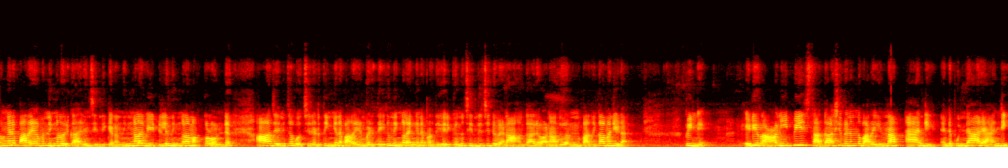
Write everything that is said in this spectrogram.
അങ്ങനെ പറയുമ്പോൾ നിങ്ങൾ ഒരു കാര്യം ചിന്തിക്കണം. നിങ്ങളുടെ വീട്ടിൽ നിങ്ങളുടെ മക്കളുണ്ട്. ആ ജനിച്ച കൊച്ചിന്റെ അടുത്ത് ഇങ്ങനെ പറയുമ്പോഴത്തേക്ക് നിങ്ങൾ എങ്ങനെ പ്രതികരിക്കുന്നു ചിന്തിച്ചിട്ട് വേണം അഹങ്കാരമാണ് അതുകൊണ്ട് പറഞ്ഞ് ഇടാൻ. പിന്നെ എടി റാണി പി സദാശിവൻ എന്ന് പറയുന്ന ആന്റി എന്റെ പുന്നാര ആന്റി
